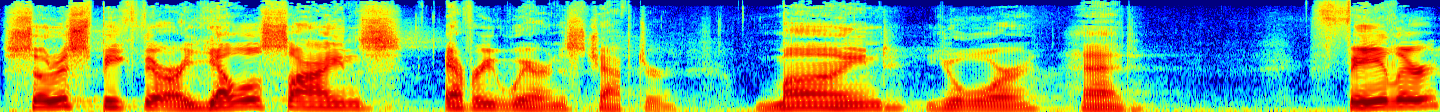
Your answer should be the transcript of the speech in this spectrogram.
So to speak, there are yellow signs everywhere in this chapter. Mind your head. Failure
